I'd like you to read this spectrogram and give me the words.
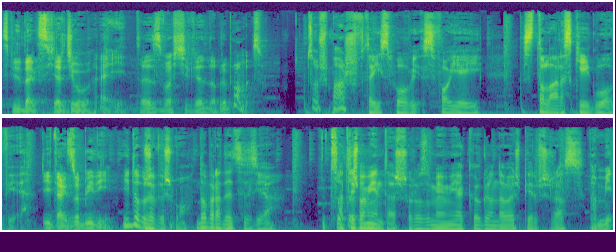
Spielberg stwierdził, ej, to jest właściwie dobry pomysł. Coś masz w tej swojej stolarskiej głowie. I tak zrobili. I dobrze wyszło. Dobra decyzja. Co A ty też pamiętasz, rozumiem, jak oglądałeś pierwszy raz? Pamię-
